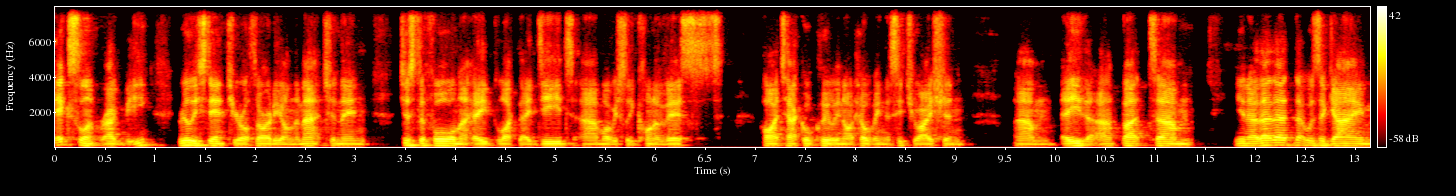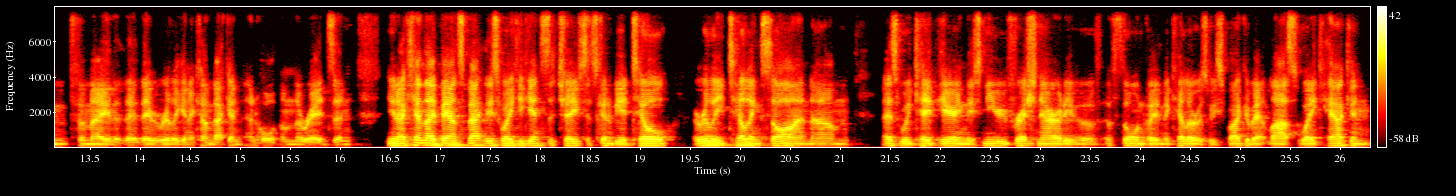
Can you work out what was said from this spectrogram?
excellent rugby, really stamped your authority on the match, and then just to fall on a heap like they did. Um, obviously, Connor Vest's high tackle clearly not helping the situation um, either. But um, you know that, that that was a game for me that they're, they're really going to come back and, and haunt them the Reds. And you know, can they bounce back this week against the Chiefs? It's going to be a tell a really telling sign. Um, as we keep hearing this new fresh narrative of, of Thorn v McKellar, as we spoke about last week, how can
